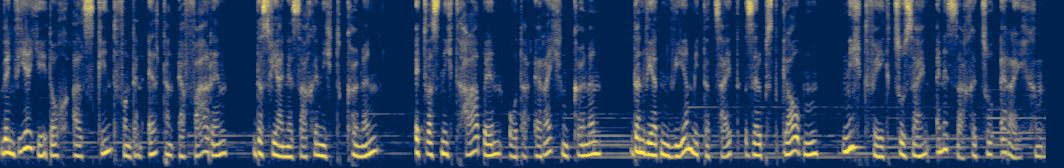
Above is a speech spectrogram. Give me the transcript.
Wenn wir jedoch als Kind von den Eltern erfahren, dass wir eine Sache nicht können, etwas nicht haben oder erreichen können, dann werden wir mit der Zeit selbst glauben, nicht fähig zu sein, eine Sache zu erreichen.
